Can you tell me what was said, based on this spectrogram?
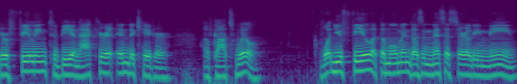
your feeling to be an accurate indicator of God's will. What you feel at the moment doesn't necessarily mean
